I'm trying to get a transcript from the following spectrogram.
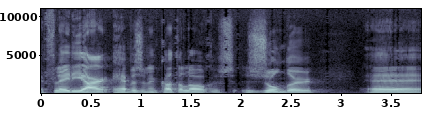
verleden jaar hebben ze een catalogus zonder uh,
